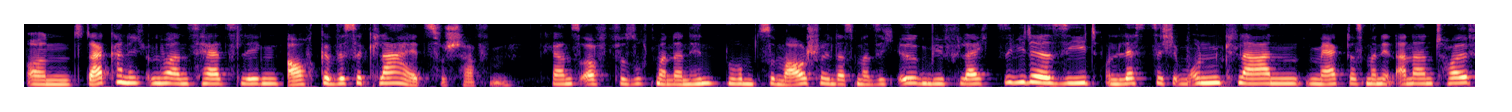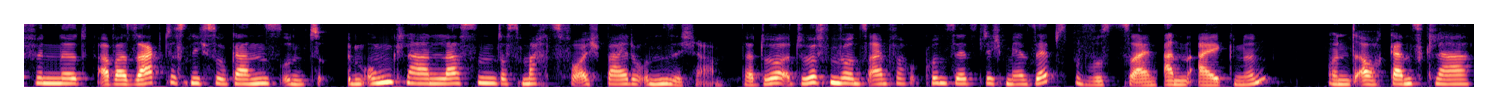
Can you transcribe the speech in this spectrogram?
Und da kann ich nur ans Herz legen, auch gewisse Klarheit zu schaffen. Ganz oft versucht man dann hintenrum zu mauscheln, dass man sich irgendwie vielleicht wieder sieht und lässt sich im Unklaren, merkt, dass man den anderen toll findet, aber sagt es nicht so ganz und im Unklaren lassen, das macht's für euch beide unsicher. Da dürfen wir uns einfach grundsätzlich mehr Selbstbewusstsein aneignen und auch ganz klar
